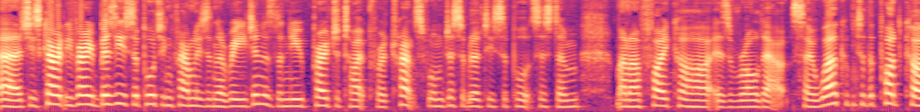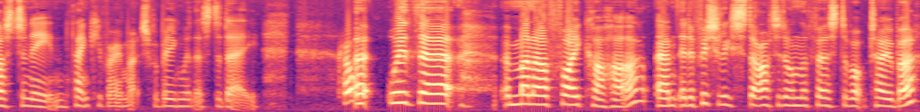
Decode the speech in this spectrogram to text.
Uh, she's currently very busy supporting families in the region as the new prototype for a transformed disability support system, Mana Whaikaha, is rolled out. So, welcome to the podcast, Janine. Thank you very much for being with us today. Cool. Uh, with uh, Mana Whaikaha, um, it officially started on the 1st of October.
